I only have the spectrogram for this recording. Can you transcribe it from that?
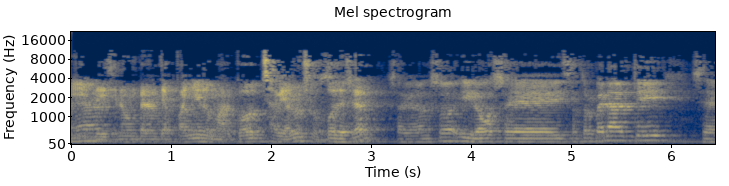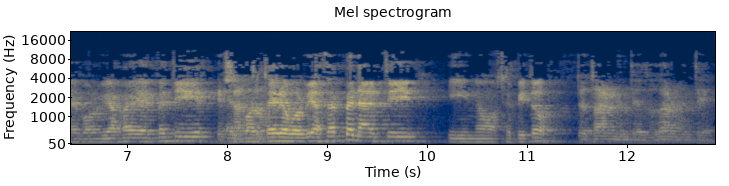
y le hicieron un penalti a España y lo marcó Xavi Alonso, ¿puede ser? Xavi Alonso y luego se hizo otro penalti, se volvió a repetir, Exacto. el portero volvió a hacer penalti y no se pitó. Totalmente, totalmente.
